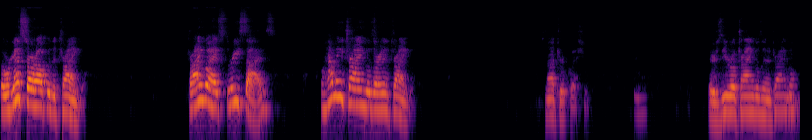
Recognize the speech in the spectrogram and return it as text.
But we're going to start off with a triangle. Triangle has three sides. Well, how many triangles are in a triangle? It's not your question. There's zero triangles in a triangle.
